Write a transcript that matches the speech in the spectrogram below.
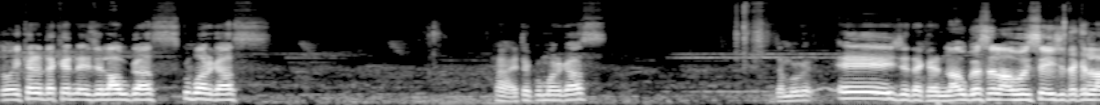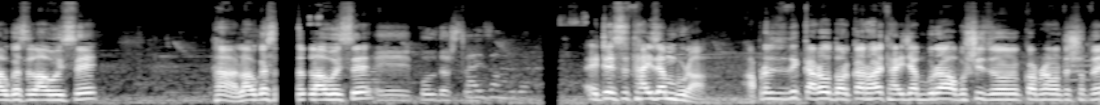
তো এখানে দেখেন এই যে লাউ গাছ, কুমার গাছ। হ্যাঁ এটা কুমার গাছ। জাম্বুর গাছ এই যে দেখেন লাউ গাছে লাউ হয়েছে এই যে দেখেন লাউ গাছে লাউ হয়েছে হ্যাঁ লাউ গাছে লাউ হয়েছে এই ফুল ধরছে। এটা হচ্ছে থাই জাম্বুরা। আপনাদের যদি কারও দরকার হয় থাই জাম্বুরা অবশ্যই যোগাযোগ করবেন আমাদের সাথে।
